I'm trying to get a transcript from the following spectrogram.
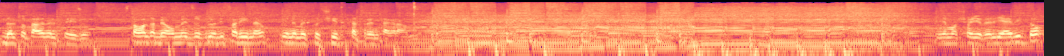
del totale del peso. Stavolta abbiamo mezzo chilo di farina, io ne metto circa 30 grammi. Andiamo a sciogliere il lievito,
